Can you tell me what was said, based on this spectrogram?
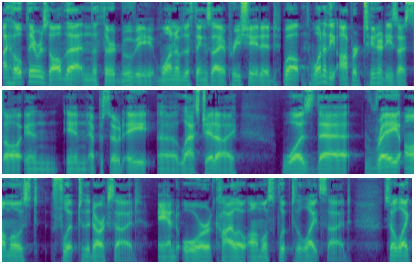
I hope they resolve that in the third movie. One of the things I appreciated, well, one of the opportunities I saw in in episode 8 uh, Last Jedi was that Rey almost flipped to the dark side and or Kylo almost flipped to the light side. So like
